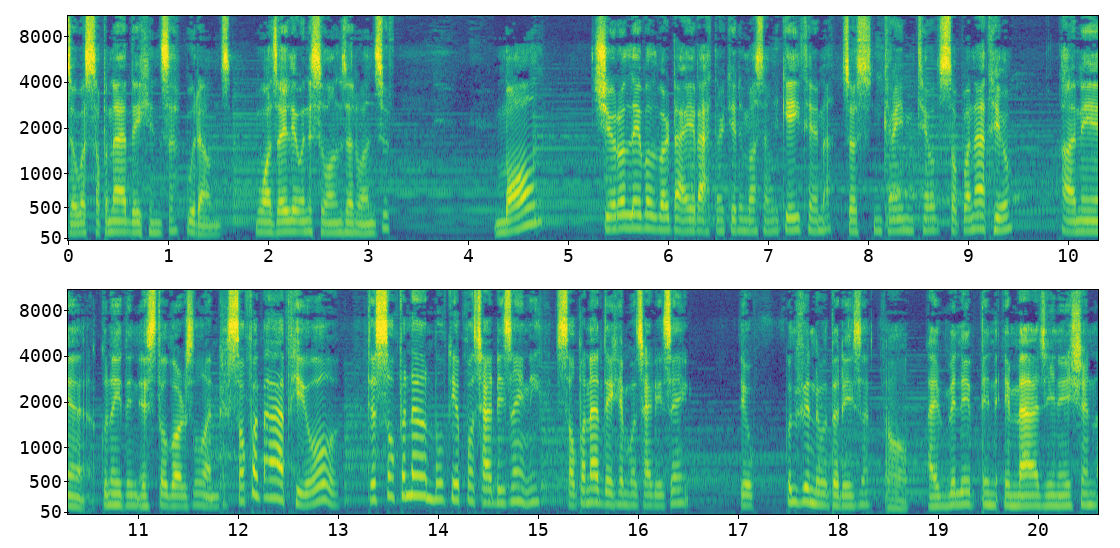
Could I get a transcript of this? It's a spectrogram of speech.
जब सपना देखिन्छ पुरा हुन्छ। म जहिले पनि सुअन्सर भन्छु म सेरो लेभलबाट आइराख्दाखेरि मसँग केही थिएन जस्ट ड्रिम थियो सपना थियो अनि कुनै दिन यस्तो गर्छु भनेर सपना थियो। त्यो सपना बोके पछाडि चाहिँ नि सपना देखे पछाडि चाहिँ त्यो फुलफिल हुँदो रहेछ I believe in imagination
